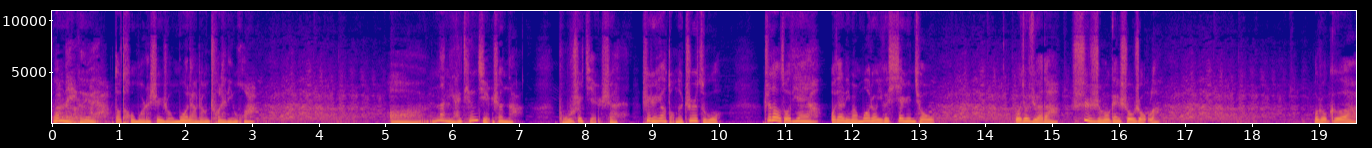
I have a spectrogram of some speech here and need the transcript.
我每个月呀都偷摸的伸手摸两张出来零花。哦，那你还挺谨慎呐？不是谨慎，是人要懂得知足。直到昨天呀，我在里面摸着一个仙人球。”我就觉得是时候该收手了。我说哥，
